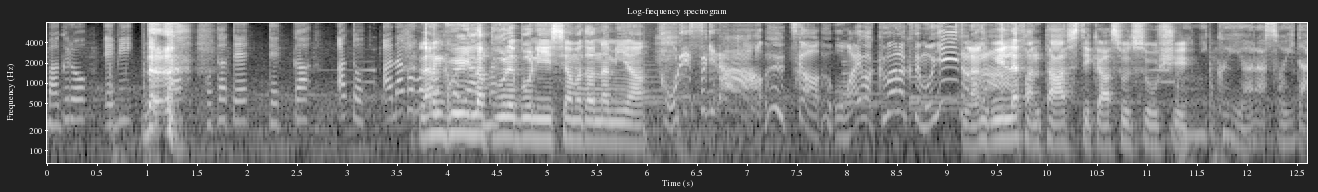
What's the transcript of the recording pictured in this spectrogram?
マグロエビだホタテ鉄火あとアナゴも L'anguilla pure buonissima, madonna mia. 凝りすぎだつかお前は食わなくてもいいだろうな L'anguilla è fantastica sul sushi. 憎い争いだ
